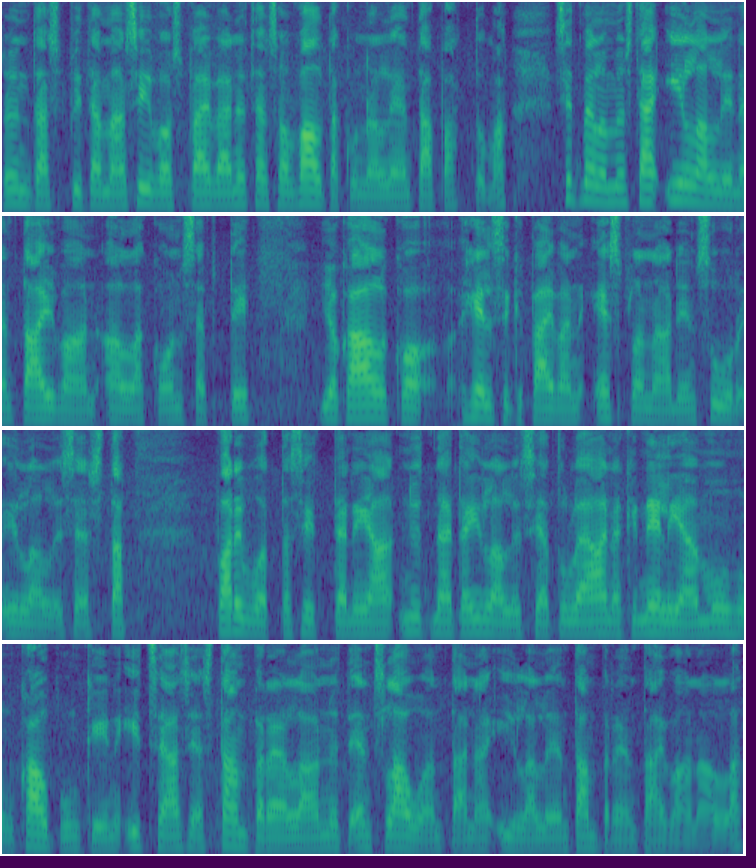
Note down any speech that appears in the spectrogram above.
ryntäs pitämään siivouspäivää. Nythän se on valtakunnallinen tapahtuma. Sitten meillä on myös tämä illallinen taivaan alla konsepti, joka alkoi Helsinki-päivän Esplanadin suurillallisesta pari vuotta sitten ja nyt näitä illallisia tulee ainakin neljään muuhun kaupunkiin. Itse asiassa Tampereella on nyt ensi lauantaina illallinen Tampereen taivaan alla.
